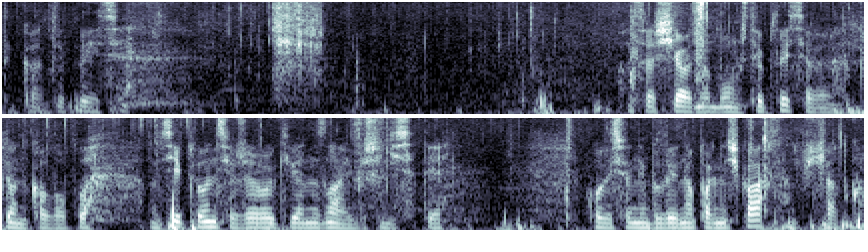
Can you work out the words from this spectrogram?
Така теплиця. Це ще одна бомж теплиця, пленка лопла. На цій пленці вже років, я не знаю, більше 10. Колись вони були на парничках спочатку.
